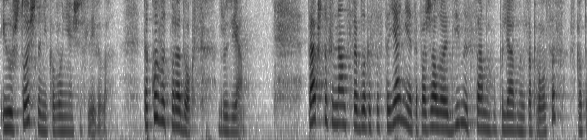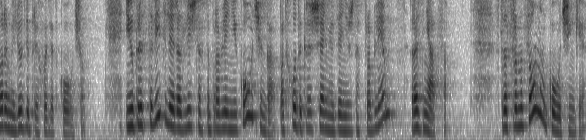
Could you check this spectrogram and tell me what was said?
И уж точно никого не осчастливило. Такой вот парадокс, друзья. Так что финансовое благосостояние – это, пожалуй, один из самых популярных запросов, с которыми люди приходят к коучу. И у представителей различных направлений коучинга подходы к решению денежных проблем разнятся – в трансформационном коучинге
